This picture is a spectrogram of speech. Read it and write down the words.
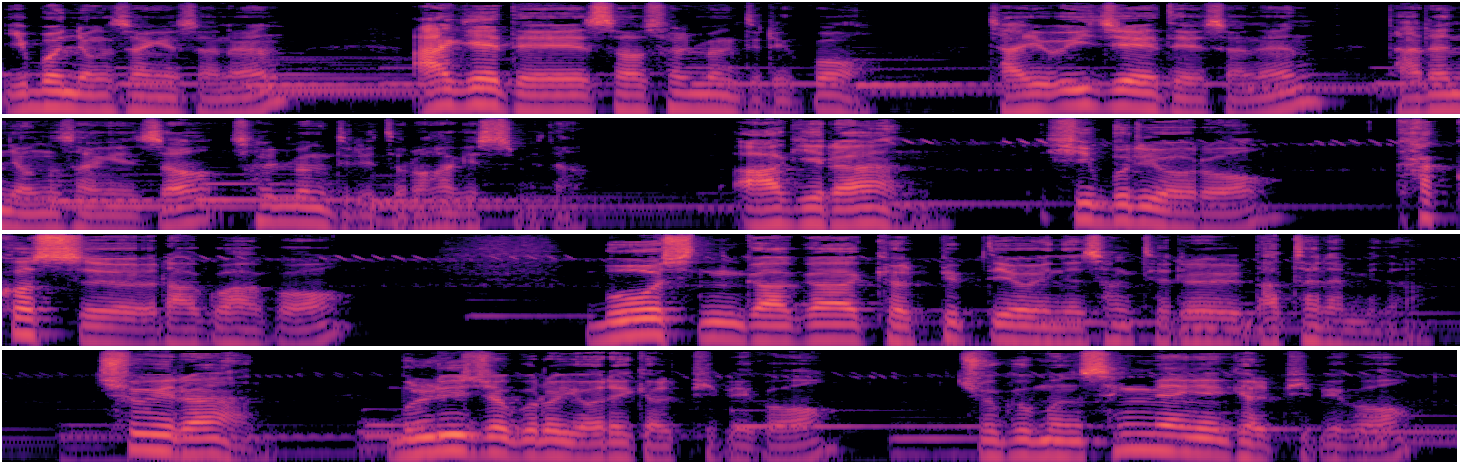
이번 영상에서는 악에 대해서 설명드리고 자유의지에 대해서는 다른 영상에서 설명드리도록 하겠습니다. 악이란 히브리어로 카커스라고 하고 무엇인가가 결핍되어 있는 상태를 나타냅니다. 추위란 물리적으로 열의 결핍이고 죽음은 생명의 결핍이고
